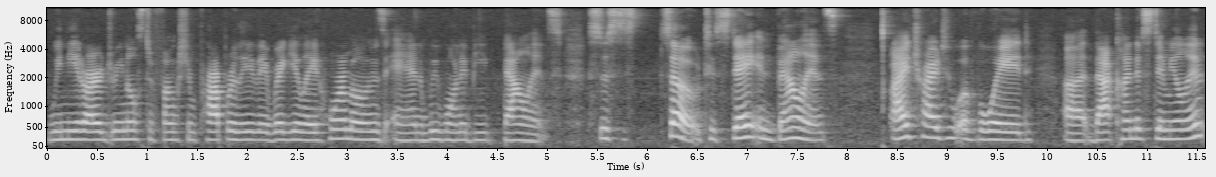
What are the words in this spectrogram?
We need our adrenals to function properly. They regulate hormones and we want to be balanced. So, so to stay in balance, I try to avoid uh, that kind of stimulant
